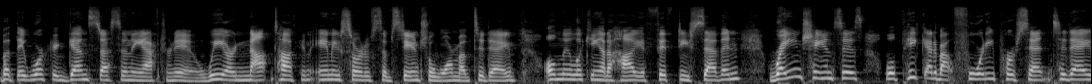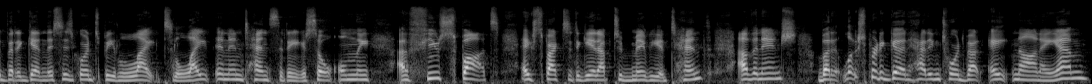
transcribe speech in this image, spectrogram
but they work against us in the afternoon. We are not talking any sort of substantial warm up today, only looking at a high of 57. Rain chances will peak at about 40% today, but again, this is going to be light, light in intensity. So only a few spots expected to get up to maybe a tenth of an inch, but it looks pretty good heading towards about 8, 9 a.m.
